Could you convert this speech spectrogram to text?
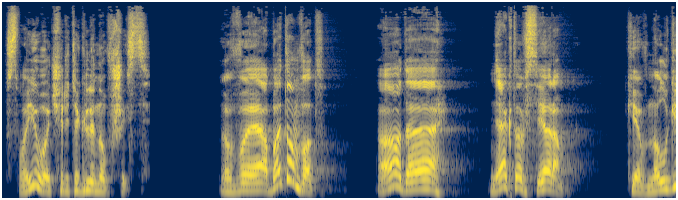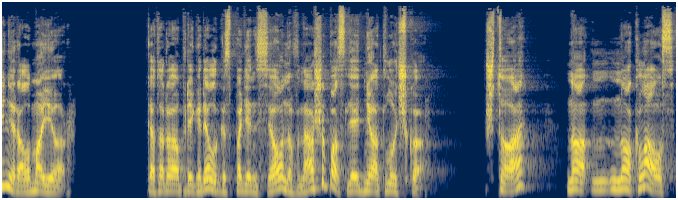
в свою очередь оглянувшись. «Вы об этом вот?» «О, да. Некто в сером», — кивнул генерал-майор, которого пригрел господин Сион в нашу последнюю отлучку. «Что? Но, но, Клаус,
